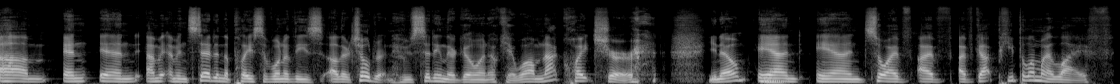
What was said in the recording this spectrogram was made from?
Um, and and I'm, I'm instead in the place of one of these other children who's sitting there going, okay, well, I'm not quite sure, you know. And yeah. and so I've I've I've got people in my life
